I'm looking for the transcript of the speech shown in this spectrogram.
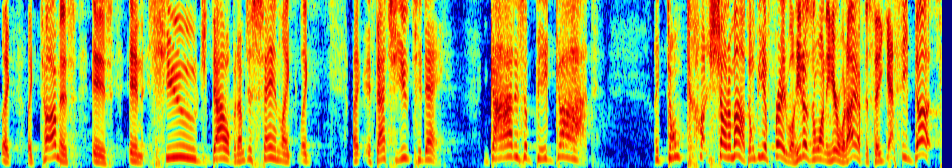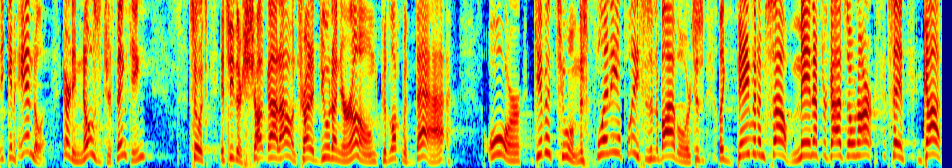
like, like Thomas is in huge doubt, but I'm just saying, like, like, like if that's you today, God is a big God. Like, don't t- shut him out. Don't be afraid. Well, he doesn't want to hear what I have to say. Yes, he does. He can handle it. He already knows what you're thinking. So it's, it's either shut God out and try to do it on your own. Good luck with that. Or give it to him. There's plenty of places in the Bible where just like David himself, man after God's own heart, saying, God,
